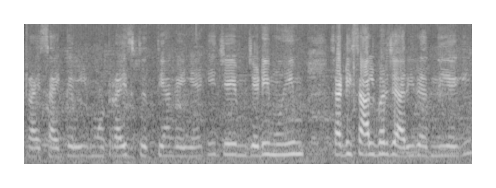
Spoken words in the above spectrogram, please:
ਟ੍ਰਾਈਸਾਈਕਲ ਮੋਟਰਾਈਜ਼ਡ ਦਿੱਤੀਆਂ ਗਈ ਹੈ ਕਿ ਜੇ ਜਿਹੜੀ ਮੁਹਿੰਮ ਸਾਡੀ ਸਾਲ ਭਰ ਜਾਰੀ ਰਹਿੰਦੀ ਹੈਗੀ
